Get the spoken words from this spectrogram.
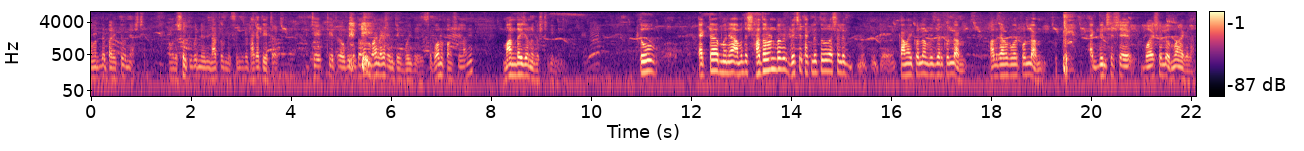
আমাদের বাড়িতে উনি আসছেন। আমাদের সখীপুর নিয়ে উনি নাটক লিখছেন যেটা ঢাকা থিয়েটার থিয়েটার অভিনীত হয় বাংলা একাডেমি থেকে বই বেরিয়েছে বনপাংশুল নামে মান্দাই জনগোষ্ঠীকে নিয়ে। তো একটা মানে আমাদের সাধারণভাবে বেঁচে থাকলে তো আসলে কামাই করলাম রোজগার করলাম ভালো জামা কাপড় পরলাম একদিন শেষে বয়স হলো মারা গেলাম।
